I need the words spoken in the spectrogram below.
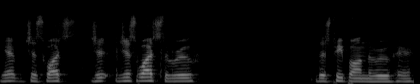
Yep, just watch. Just watch the roof. There's people on the roof here.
